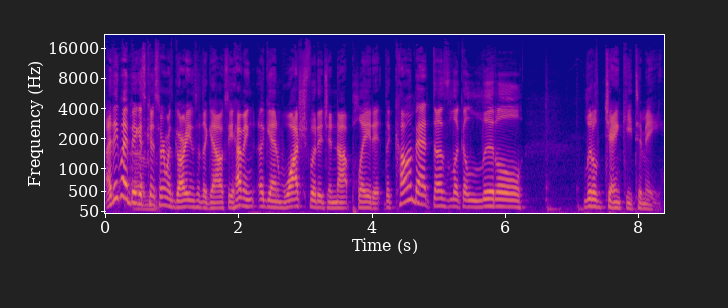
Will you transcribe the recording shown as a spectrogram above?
I think my Um, biggest concern with Guardians of the Galaxy, having again watched footage and not played it, the combat does look a little, little janky to me.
